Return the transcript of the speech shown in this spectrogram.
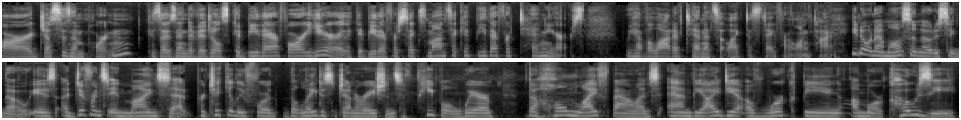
are just as important because those individuals could be there for a year. They could be there for six months. They could be there for 10 years. We have a lot of tenants that like to stay for a long time. You know what I'm also noticing, though, is a difference in mindset, particularly for the latest generations of people, where the home life balance and the idea of work being a more cozy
